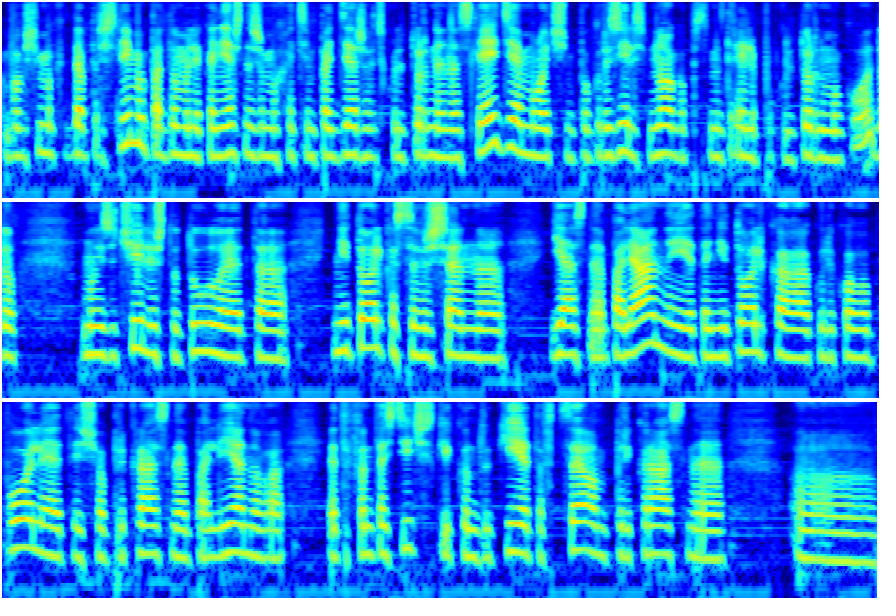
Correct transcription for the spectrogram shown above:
в общем, мы когда пришли, мы подумали, конечно же, мы хотим поддерживать культурное наследие. Мы очень погрузились, много посмотрели по культурному коду. Мы изучили, что Тула — это не только совершенно Ясная Поляна, и это не только Куликово поле, это еще прекрасная Поленова, это фантастические кондуки, это в целом прекрасная э,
